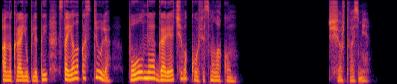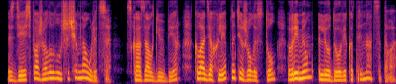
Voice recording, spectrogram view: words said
а на краю плиты стояла кастрюля, полная горячего кофе с молоком. Черт возьми, здесь, пожалуй, лучше, чем на улице, сказал Гюбер, кладя хлеб на тяжелый стол времен Людовика XIII,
